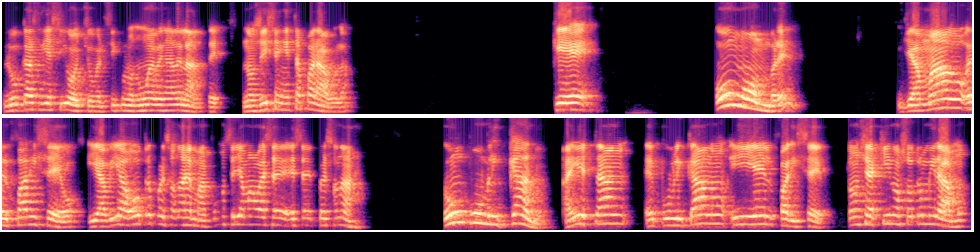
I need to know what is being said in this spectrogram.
Lucas 18, versículo 9 en adelante, nos dice en esta parábola que un hombre llamado el fariseo y había otro personaje más. ¿Cómo se llamaba ese, ese personaje? Un publicano. Ahí están el publicano y el fariseo. Entonces aquí nosotros miramos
